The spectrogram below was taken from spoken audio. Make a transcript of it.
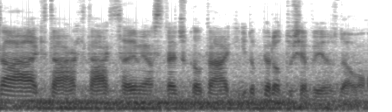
tak, tak, tak, całe miasteczko, tak i dopiero tu się wyjeżdżało.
